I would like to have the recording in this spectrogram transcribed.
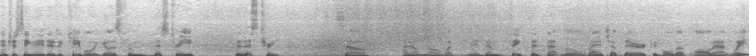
Interestingly, there's a cable that goes from this tree to this tree. So I don't know what made them think that that little branch up there could hold up all that weight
